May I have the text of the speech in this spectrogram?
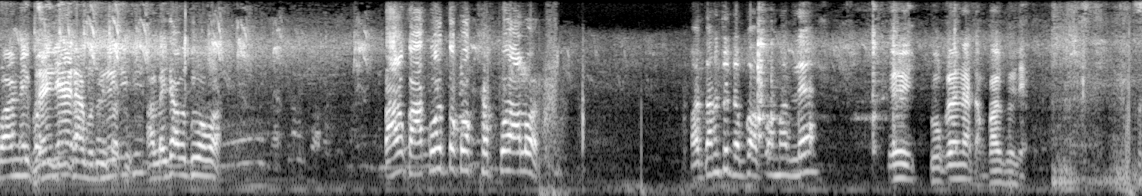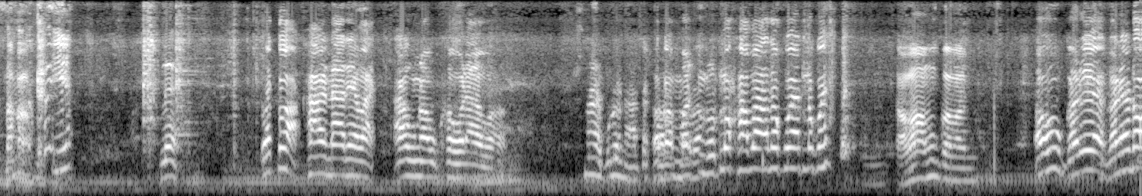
પાણી લઈ આ બધું? આ લઈ જા બધું હવે. તારો કાકો તો કોક ઠપકો આલો. આ તને તો ડબ્બો આપવા માં લે. એ છોકરાના ધંપાલ લે લે. તો તો આખા ના રેવાય. આવું ના આવું ખવડાવે. ના બોલો નાટક રોટલો ખાવા આવો કોઈ એટલો કોઈ? હવે અમુક કરવાનું આવું ઘરે ઘરે ડો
